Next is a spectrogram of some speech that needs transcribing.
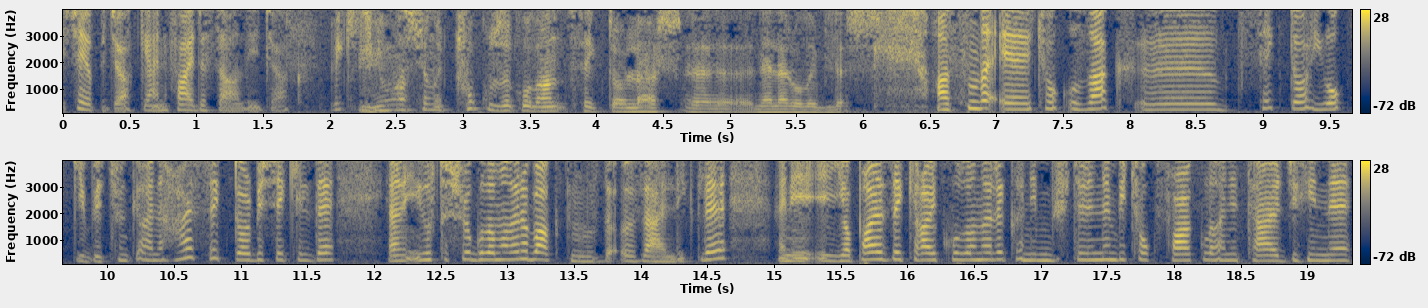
şey yapacak yani fayda sağlayacak. Peki inovasyona çok uzak olan sektörler e, neler olabilir? Aslında e, çok uzak e, sektör yok gibi. Çünkü hani her sektör bir şekilde yani yurt dışı uygulamalara baktığınızda özellikle hani e, yapay zekayı kullanarak hani müşterinin birçok farklı hani tercihine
